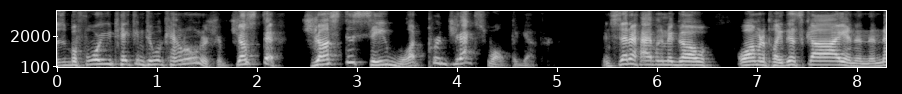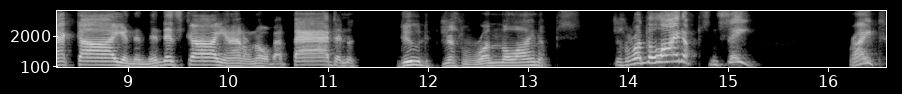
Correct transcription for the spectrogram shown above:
This is before you take into account ownership, just to just to see what projects well together. Instead of having to go, oh, I'm going to play this guy and then, then that guy and then, then this guy and I don't know about that. And dude, just run the lineups. Just run the lineups and see, right?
